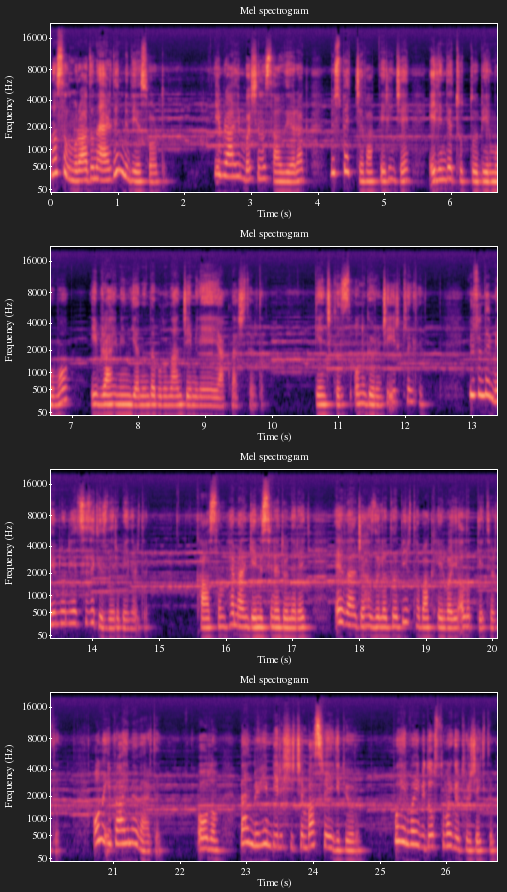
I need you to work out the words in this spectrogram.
nasıl muradına erdin mi diye sordu. İbrahim başını sallayarak müspet cevap verince elinde tuttuğu bir mumu İbrahim'in yanında bulunan Cemile'ye yaklaştırdı. Genç kız onu görünce irkildi. Yüzünde memnuniyetsizlik izleri belirdi. Kasım hemen gemisine dönerek evvelce hazırladığı bir tabak helvayı alıp getirdi. Onu İbrahim'e verdi. Oğlum ben mühim bir iş için Basra'ya gidiyorum. Bu helvayı bir dostuma götürecektim.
